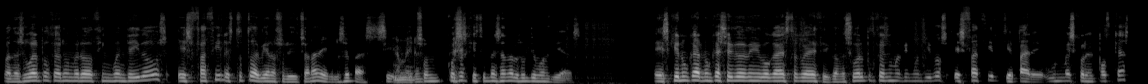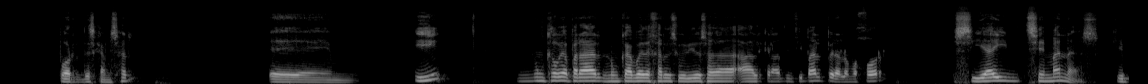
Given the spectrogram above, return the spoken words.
cuando suba el podcast número 52 es fácil, esto todavía no se lo he dicho a nadie, que lo sepas. Sí, Ah, son cosas que estoy pensando en los últimos días. Es que nunca, nunca ha salido de mi boca esto que voy a decir. Cuando suba el podcast número 52 es fácil que pare un mes con el podcast por descansar. Eh, y nunca voy a parar, nunca voy a dejar de subir vídeos al canal principal, pero a lo mejor si hay semanas que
